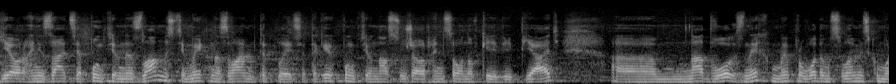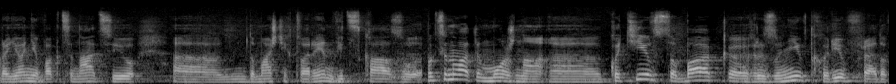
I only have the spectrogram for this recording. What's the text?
є організація пунктів незламності. Ми їх називаємо теплиці. Таких пунктів у нас вже організовано в Києві 5. На двох з них ми проводимо в Солом'янському районі вакцинацію домашніх тварин від сказу. Вакцинувати можна котів, собак, е, гризунів, тхорів, фредок.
